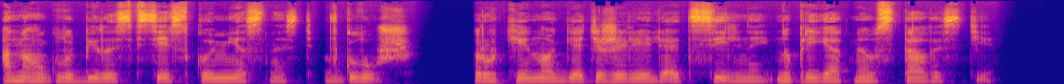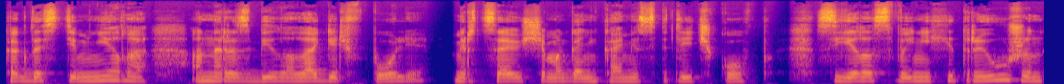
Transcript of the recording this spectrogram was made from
она углубилась в сельскую местность, в глушь. Руки и ноги отяжелели от сильной, но приятной усталости. Когда стемнело, она разбила лагерь в поле, мерцающим огоньками светлячков, съела свой нехитрый ужин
